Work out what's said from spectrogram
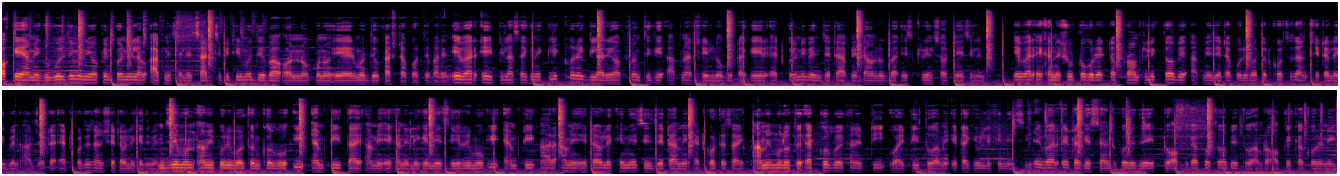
ওকে, আমি গুগল জিমিনি ওপেন করে নিলাম। আপনি চাইলে চার জিপিটির মধ্যে বা অন্য কোনো এআই এর মধ্যেও কাজটা করতে পারেন। এবার এই প্লাস আইকনে ক্লিক করে গ্যালারি অপশন থেকে আপনার সেই লোগোটাকে অ্যাড করে নেবেন, যেটা আপনি ডাউনলোড বা স্ক্রিনশট নিয়েছিলেন। এবার এখানে ছোট্ট করে একটা প্রম্পট লিখতে হবে। আপনি যেটা পরিবর্তন করতে চান সেটা লিখবেন আর যেটা অ্যাড করতে চান সেটাও লিখে দিবেন। যেমন আমি পরিবর্তন করব ইএমটি তাই আমি এখানে লিখে নিয়েছি রিমুভ ইএমটি আর আমি এটাও লিখে নিয়েছি যেটা আমি অ্যাড করতে চাই। আমি মূলত অ্যাড করব এখানে টি ওয়াইটি তো আমি এটাকেও লিখে নিয়েছি। এবার এটাকে সেন্ড করে দিয়ে একটু অপেক্ষা করতে হবে, তো আমরা অপেক্ষা করে নিই।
